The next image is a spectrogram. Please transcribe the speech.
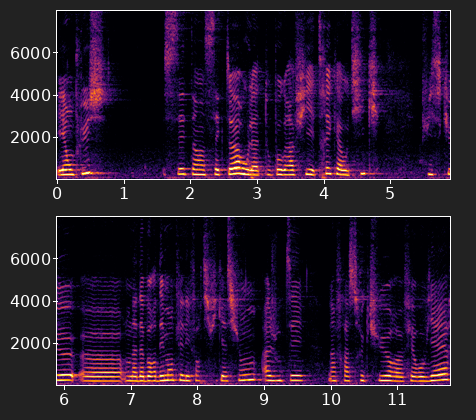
Et en plus, c'est un secteur où la topographie est très chaotique, puisque euh, on a d'abord démantelé les fortifications, ajouté l'infrastructure euh, ferroviaire,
